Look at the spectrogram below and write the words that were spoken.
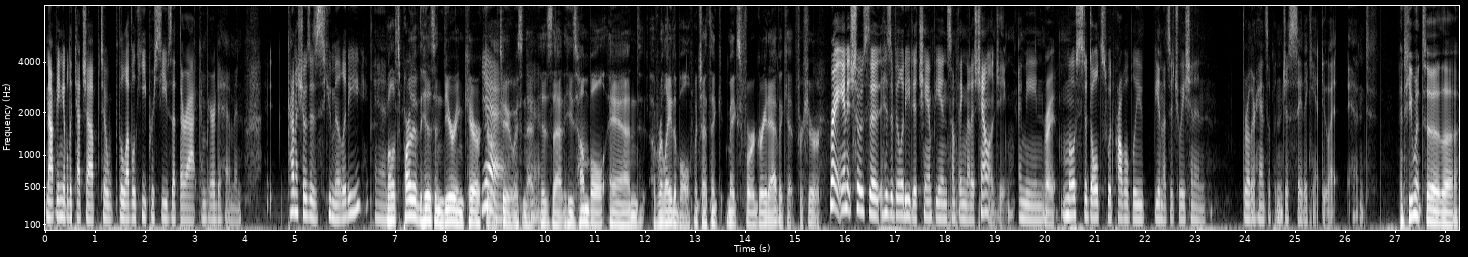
not being able to catch up to the level he perceives that they're at compared to him and kind of shows his humility and Well, it's part of his endearing character Yeah. too, isn't it? Yeah. Is that he's humble and uh, relatable, which I think makes for a great advocate for sure. right, and it shows the his ability to champion something that is challenging. I mean, Right. most adults would probably be in that situation and throw their hands up and just say they can't do it. And And he went to the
